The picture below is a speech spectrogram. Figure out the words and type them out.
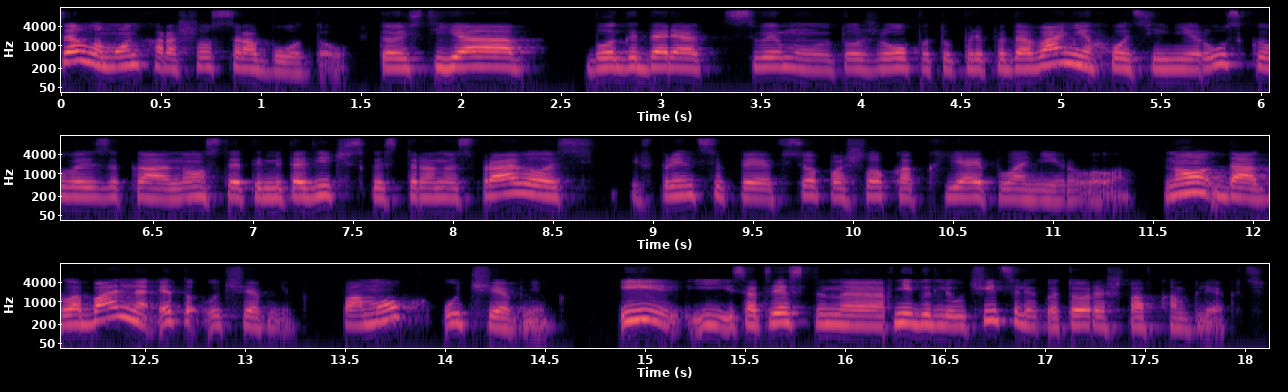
целом он хорошо сработал. То есть я благодаря своему тоже опыту преподавания, хоть и не русского языка, но с этой методической стороной справилась, и, в принципе, все пошло, как я и планировала. Но, да, глобально это учебник. Помог учебник. И, и, соответственно, книга для учителя, которая шла в комплекте.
